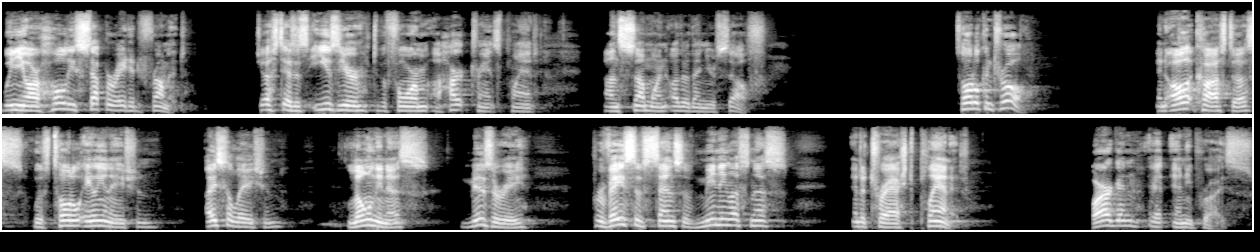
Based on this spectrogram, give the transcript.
when you are wholly separated from it just as it's easier to perform a heart transplant on someone other than yourself. Total control. And all it cost us was total alienation, isolation, loneliness, misery, pervasive sense of meaninglessness, and a trashed planet. Bargain at any price.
